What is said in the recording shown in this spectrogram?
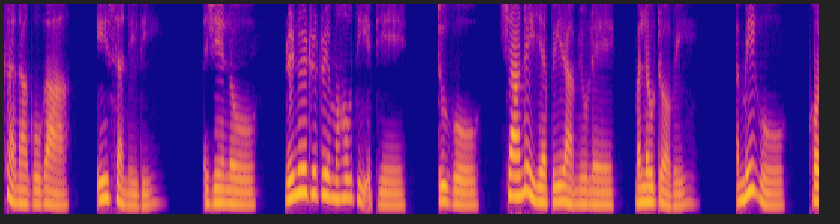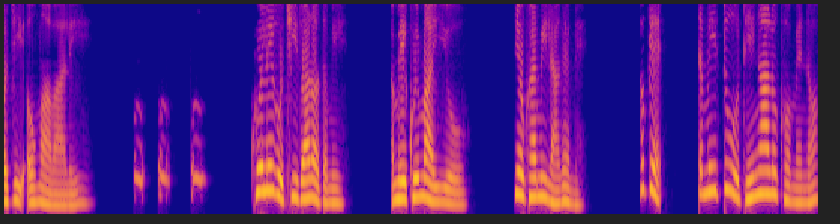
ခန္ဓာကိုယ်ကအေးဆန်နေသည် အရင်လို နွေးနွေးထွေးထွေးမဟုတ်သည့်အပြင် သူ့ကိုရှာနေရက်ပေးတာမျိုးလဲမလုပ်တော့ပေအမေကိုခေါ်ကြည့်အောင်မှာပါလေခွေးလေးကိုခြီသွားတော့သမီးအမေခွေးမကြီးကိုမြုပ်ခိုင်းမိလာခဲ့မယ်ဟုတ်ကဲ့သမီးသူ့ကိုဒင်းကားလို့ခေါ်မယ်နော်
